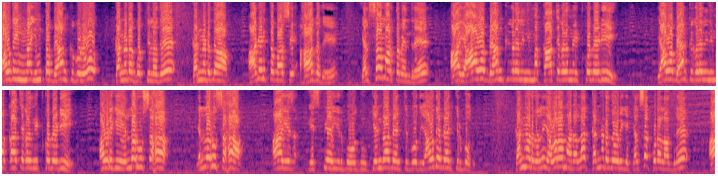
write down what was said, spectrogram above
ಯಾವುದೇ ಇನ್ನ ಇಂಥ ಬ್ಯಾಂಕ್ಗಳು ಕನ್ನಡ ಗೊತ್ತಿಲ್ಲದೆ ಕನ್ನಡದ ಆಡಳಿತ ಭಾಷೆ ಆಗದೆ ಕೆಲಸ ಮಾಡ್ತವೆ ಅಂದ್ರೆ ಆ ಯಾವ ಬ್ಯಾಂಕ್ಗಳಲ್ಲಿ ನಿಮ್ಮ ಖಾತೆಗಳನ್ನು ಇಟ್ಕೋಬೇಡಿ. ಯಾವ ಬ್ಯಾಂಕ್ಗಳಲ್ಲಿ ನಿಮ್ಮ ಖಾತೆಗಳನ್ನು ಇಟ್ಕೋಬೇಡಿ. ಅವರಿಗೆ ಎಲ್ಲರೂ ಸಹ ಎಲ್ಲರೂ ಸಹ ಆ ಎಸ್ ಬಿ ಐ ಇರ್ಬೋದು, ಕೆನರಾ ಬ್ಯಾಂಕ್ ಇರ್ಬೋದು, ಯಾವುದೇ ಬ್ಯಾಂಕ್ ಇರ್ಬೋದು, ಕನ್ನಡದಲ್ಲಿ ವ್ಯವಹಾರ ಮಾಡಲ್ಲ, ಕನ್ನಡದವರಿಗೆ ಕೆಲಸ ಕೊಡಲ್ಲ ಅಂದ್ರೆ ಆ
